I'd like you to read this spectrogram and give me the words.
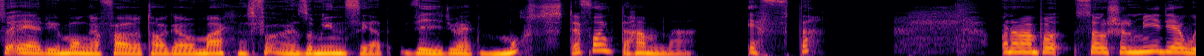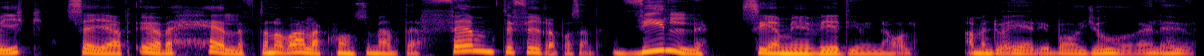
så är det ju många företagare och marknadsförare som inser att video är ett måste, får inte hamna efter. Och när man på Social Media Week säger att över hälften av alla konsumenter, 54% vill se mer videoinnehåll, ja men då är det ju bara att göra, eller hur?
